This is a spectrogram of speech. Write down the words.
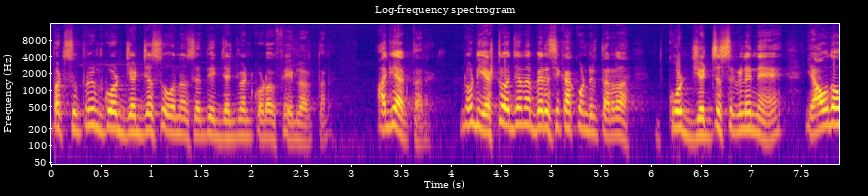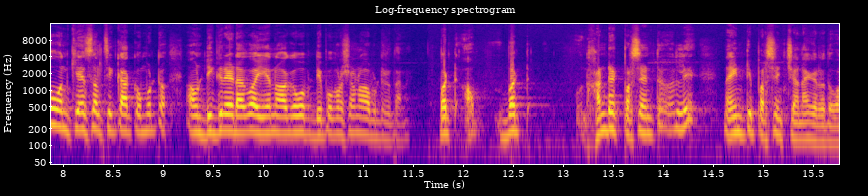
ಬಟ್ ಸುಪ್ರೀಂ ಕೋರ್ಟ್ ಜಡ್ಜಸ್ಸು ಒಂದೊಂದು ಸತಿ ಜಡ್ಜ್ಮೆಂಟ್ ಕೊಡೋಕೆ ಫೇಲ್ ಆಗ್ತಾರೆ. ಹಾಗೆ ಆಗ್ತಾರೆ. ನೋಡಿ, ಎಷ್ಟೋ ಜನ ಬೇರೆ ಸಿಕ್ಕಾಕೊಂಡಿರ್ತಾರಲ್ಲ, ಕೋರ್ಟ್ ಜಡ್ಜಸ್ಗಳೇ ಯಾವುದೋ ಒಂದು ಕೇಸಲ್ಲಿ ಸಿಕ್ಕಾಕೊಂಬಿಟ್ಟು ಅವ್ನು ಡಿಗ್ರೇಡ್ ಆಗೋ ಏನೋ ಆಗೋ ಡಿಪ್ರಮೋಷನ್ ಆಗ್ಬಿಟ್ಟಿರ್ತಾನೆ. ಬಟ್ ಬಟ್ ಹಂಡ್ರೆಡ್ ಪರ್ಸೆಂಟಲ್ಲಿ ನೈಂಟಿ ಪರ್ಸೆಂಟ್ ಚೆನ್ನಾಗಿರೋದು.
